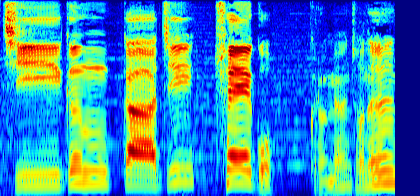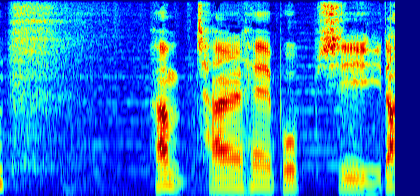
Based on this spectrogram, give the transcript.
지금까지 최고 그러면 저는 함 잘 해봅시다.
